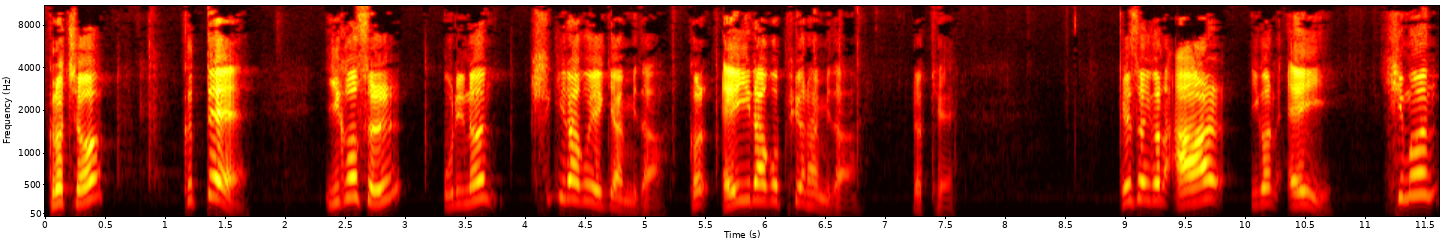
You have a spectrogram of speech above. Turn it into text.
그렇죠? 그때 이것을 우리는 축이라고 얘기합니다. 그걸 A라고 표현합니다. 이렇게. 그래서 이건 R, 이건 A. 힘은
